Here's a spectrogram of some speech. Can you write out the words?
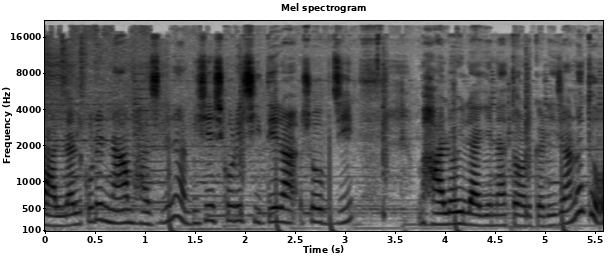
লাল লাল করে না ভাজলে না, বিশেষ করে শীতের সবজি ভালোই লাগে না তরকারি, জানো তো?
